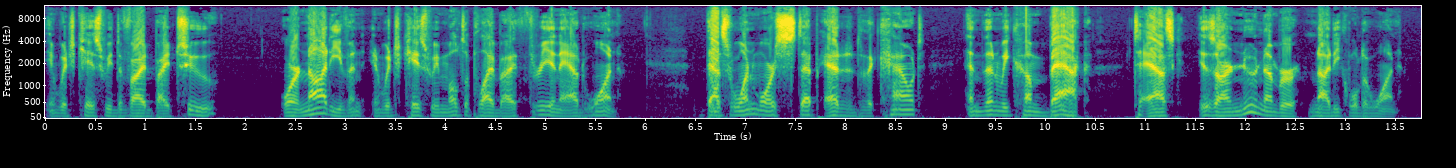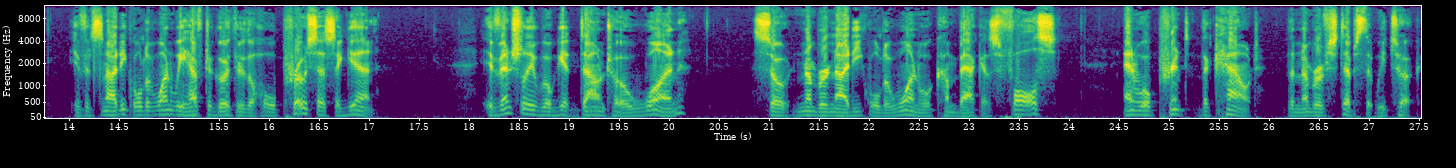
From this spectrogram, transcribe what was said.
in which case we divide by 2, or not even, in which case we multiply by 3 and add 1. That's one more step added to the count, and then we come back to ask, is our new number not equal to 1? If it's not equal to 1, we have to go through the whole process again. Eventually, we'll get down to a 1, so number not equal to 1 will come back as false, and we'll print the count, the number of steps that we took.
